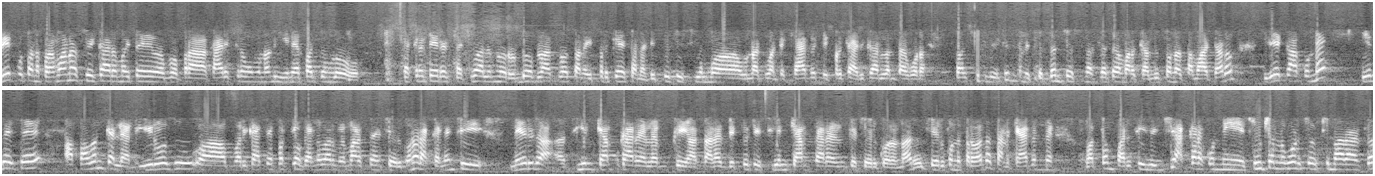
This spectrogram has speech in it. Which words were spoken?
రేపు తన ప్రమాణ స్వీకారం అయితే కార్యక్రమం నుండి ఈ నేపథ్యంలో సెక్రటేరియట్ సచివాలయంలో రెండో బ్లాక్లో తన ఇప్పటికే తన డిప్యూటీ సీఎం ఉన్నటువంటి క్యాబినెట్ ఇప్పటికే అధికారులంతా కూడా పరిశీలించి దాన్ని సిద్ధం చేస్తున్నట్లయితే మనకు అందుతున్న సమాచారం. ఇదే కాకుండా ఏదైతే ఆ పవన్ కళ్యాణ్ ఈ రోజు మరి కాసేపట్లో గన్నవరం విమానాశ్రయం చేరుకున్నారు. అక్కడి నుంచి నేరుగా సీఎం క్యాంప్ కార్యాలయంకి తన డిప్యూటీ సీఎం క్యాంప్ కార్యాలయంకి చేరుకోనున్నారు. చేరుకున్న తర్వాత తన క్యాబిన్ మొత్తం పరిశీలించి అక్కడ కొన్ని సూచనలు కూడా చేస్తున్నారంటే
